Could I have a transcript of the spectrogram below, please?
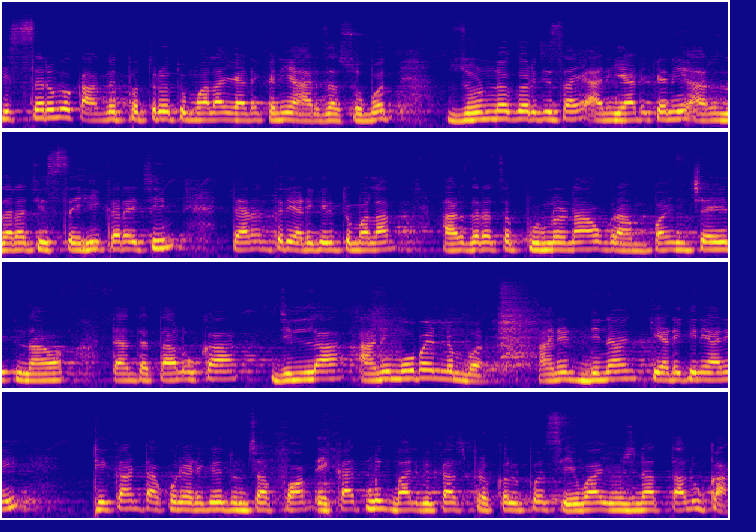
हे सर्व कागदपत्र तुम्हाला या ठिकाणी अर्जासोबत जोडणं गरजेचं आहे आणि या ठिकाणी अर्जदाराची सही करायची. त्यानंतर या ठिकाणी तुम्हाला अर्जदाराचं पूर्ण नाव ग्रामपंचायत नाव त्यानंतर तालुका जिल्हा आणि मोबाईल नंबर आणि दिनांक या ठिकाणी आणि ठिकाण टाकून या ठिकाणी तुमचा फॉर्म एकात्मिक बाल विकास प्रकल्प सेवा योजना तालुका.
